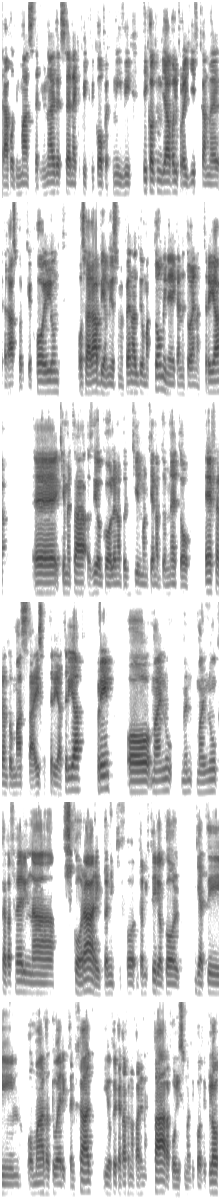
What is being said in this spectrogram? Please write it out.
από τη Manchester United σε ένα εκπληκτικό παιχνίδι. Οι κόκκινοι διάβολοι προηγήθηκαν με Rashford και Χόιλουντ. Ο Σαράμπια μείωσε με πέναλτι, ο Μακτόμινε έκανε το 1-3 ε, και μετά δύο γκολ, ένα από τον Κίλμαν και ένα από τον Νέτο έφεραν το match στα ίσα 3-3 πριν ο Μαϊνού, Μαϊνού καταφέρει να σκοράρει τον, τον νικητήριο γκολ για την ομάδα του Eric Ten Hag, η οποία κατάφερε να πάρει ένα πάρα πολύ σημαντικό διπλό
